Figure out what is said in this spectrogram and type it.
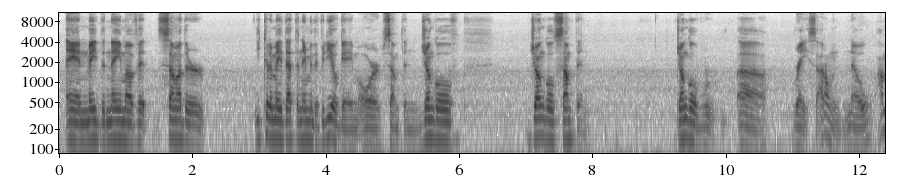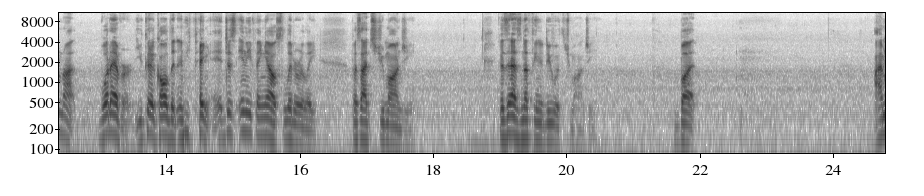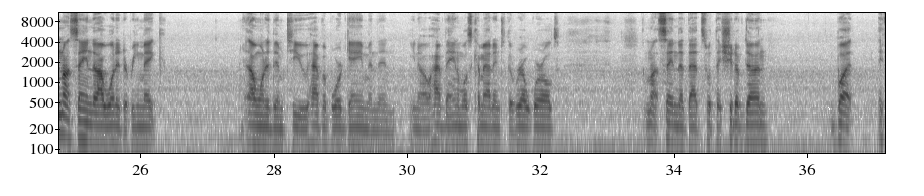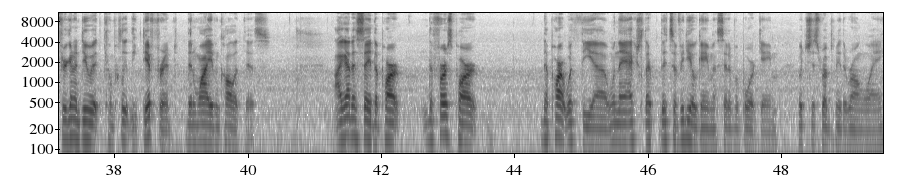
and made the name of it some other. You could have made that the name of the video game or something. Jungle. Jungle something. Jungle uh, race. I don't know. I'm not. Whatever. You could have called it anything. eh, Just anything else, literally, besides Jumanji. Because it has nothing to do with Jumanji. But I'm not saying that I wanted a remake. I wanted them to have a board game and then, you know, have the animals come out into the real world. I'm not saying that that's what they should have done, but if you're gonna do it completely different, then why even call it this? I gotta say the part, the first part, the part with the uh, when they actually it's a video game instead of a board game, which just rubs me the wrong way.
